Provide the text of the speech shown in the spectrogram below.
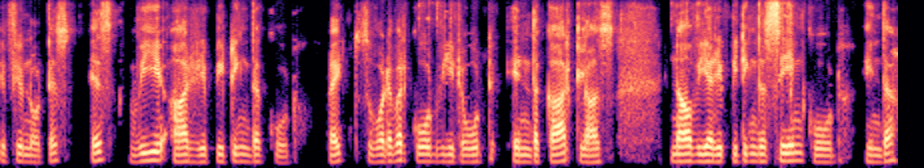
if you notice, is we are repeating the code, right? So whatever code we wrote in the car class, now we are repeating the same code in the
